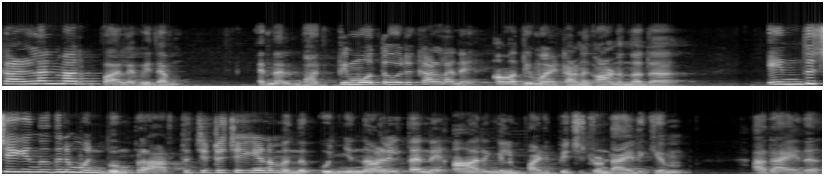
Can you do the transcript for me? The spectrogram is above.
കള്ളന്മാർ പലവിധം. എന്നാൽ ഭക്തിമൂത്ത ഒരു കള്ളനെ ആദ്യമായിട്ടാണ് കാണുന്നത്. എന്തു ചെയ്യുന്നതിന് മുൻപും പ്രാർത്ഥിച്ചിട്ട് ചെയ്യണമെന്ന് കുഞ്ഞുനാളിൽ തന്നെ ആരെങ്കിലും പഠിപ്പിച്ചിട്ടുണ്ടായിരിക്കും. അതായത്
